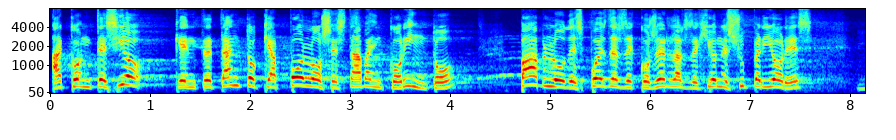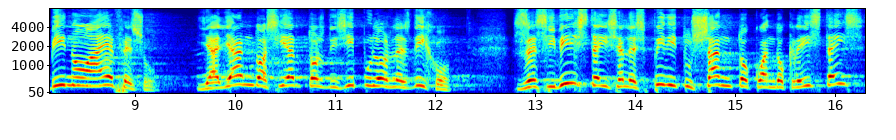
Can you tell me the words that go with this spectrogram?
Aconteció que entre tanto que Apolos estaba en Corinto, Pablo, después de recorrer las regiones superiores, vino a Éfeso y hallando a ciertos discípulos les dijo, ¿recibisteis el Espíritu Santo cuando creísteis?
